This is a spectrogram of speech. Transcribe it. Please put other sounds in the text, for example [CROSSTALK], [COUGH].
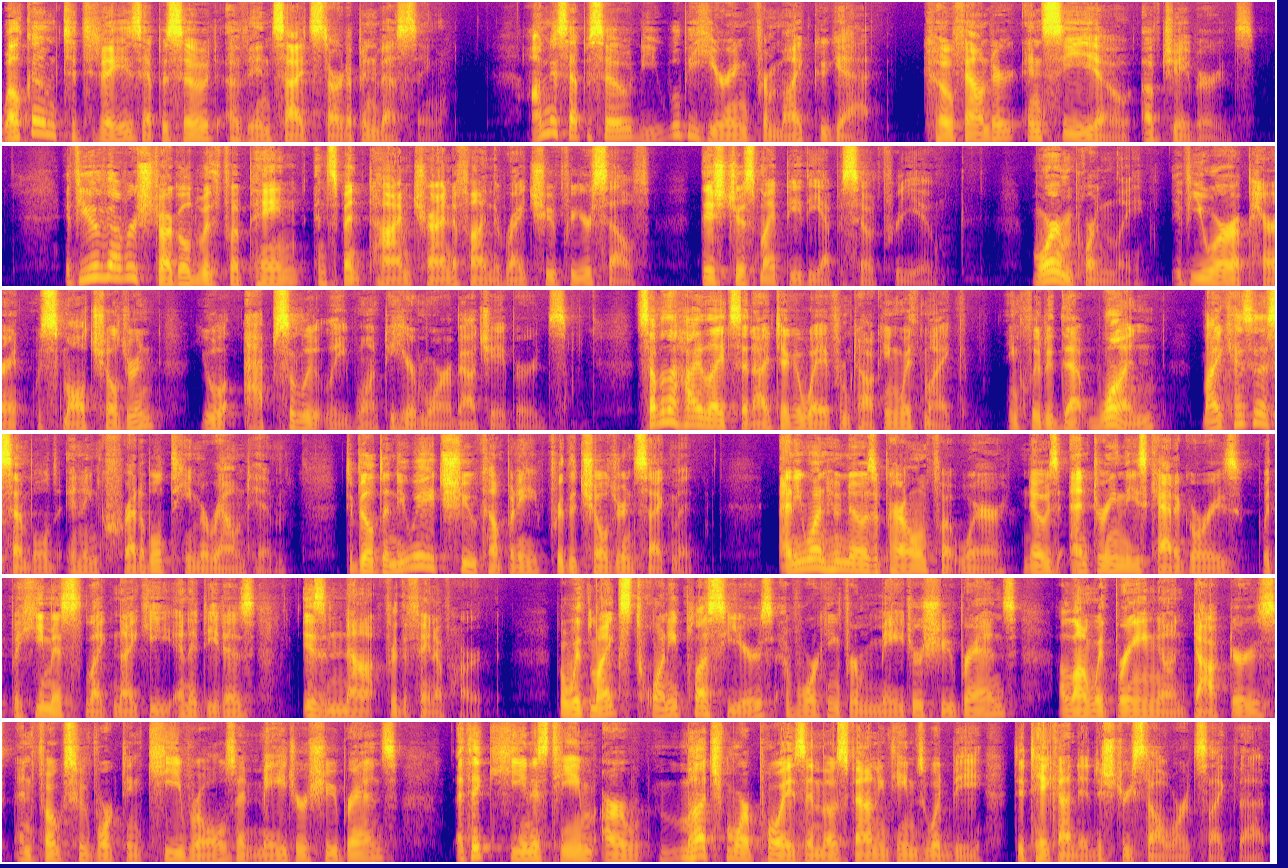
Welcome to today's episode of Inside Startup Investing. On this episode, you will be hearing from Mike Gugat, co founder and CEO of Jaybirds. If you have ever struggled with foot pain and spent time trying to find the right shoe for yourself, this just might be the episode for you. More importantly, if you are a parent with small children, you will absolutely want to hear more about Jaybirds. Some of the highlights that I took away from talking with Mike included that one, Mike has assembled an incredible team around him to build a new age shoe company for the children's segment. Anyone who knows apparel and footwear knows entering these categories with behemoths like Nike and Adidas is not for the faint of heart. But with Mike's 20 plus years of working for major shoe brands, along with bringing on doctors and folks who've worked in key roles at major shoe brands, I think he and his team are much more poised than most founding teams would be to take on industry stalwarts like that.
